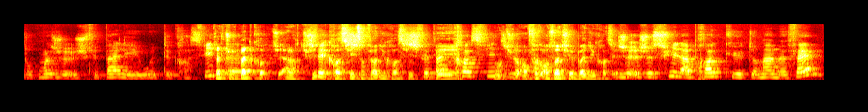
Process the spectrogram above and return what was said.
Donc moi, je, je fais pas les woods de CrossFit. tu fais pas de Alors, tu fais, du CrossFit sans faire du CrossFit. Je fais pas de CrossFit. en, fait, en soi, tu fais pas du CrossFit. Je, je suis la prog que Thomas me fait.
